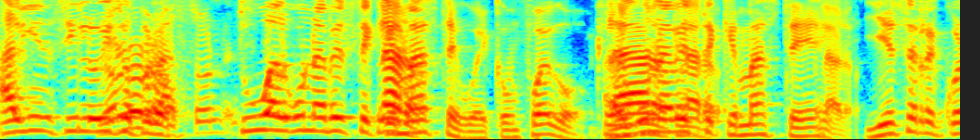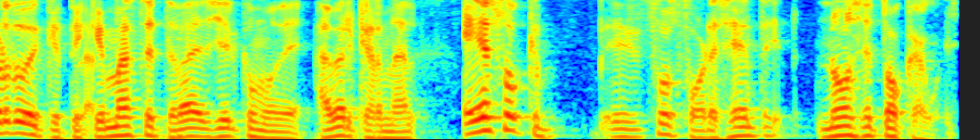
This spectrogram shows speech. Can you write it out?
Alguien sí lo no hizo, lo pero razones. tú alguna vez te Claro. quemaste, güey, con fuego. Claro, alguna vez te quemaste. Claro. Y ese recuerdo de que te Claro. quemaste te va a decir como de, a ver, carnal, eso que es fosforescente no se toca, güey.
